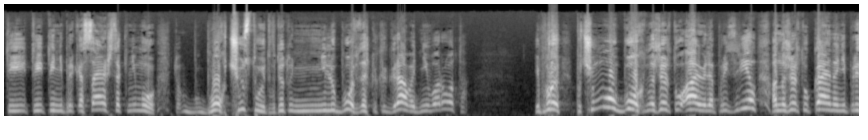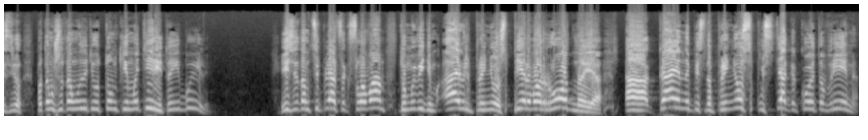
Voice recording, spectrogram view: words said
ты, ты, ты не прикасаешься к Нему, Бог чувствует вот эту нелюбовь, знаешь, как игра в одни ворота. И порой, почему Бог на жертву Авеля презрел, а на жертву Каина не презрел? Потому что там вот эти вот тонкие материи-то и были. Если там цепляться к словам, то мы видим, Авель принес первородное, а Каин, написано, принес спустя какое-то время.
